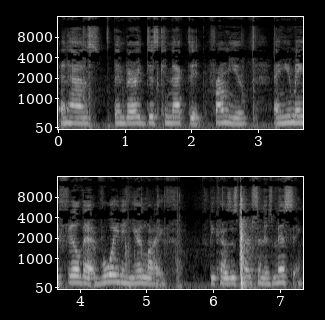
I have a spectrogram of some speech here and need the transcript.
and has been very disconnected from you. And you may feel that void in your life because this person is missing.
